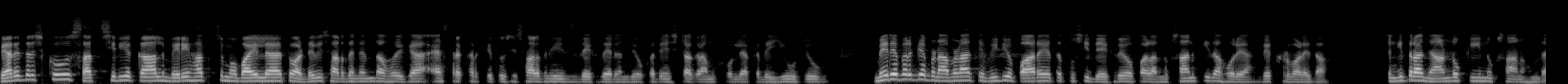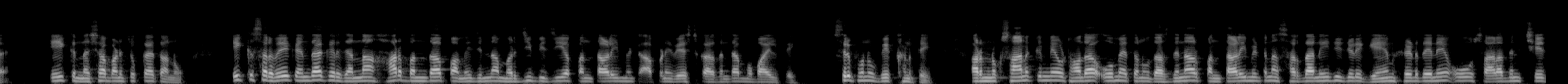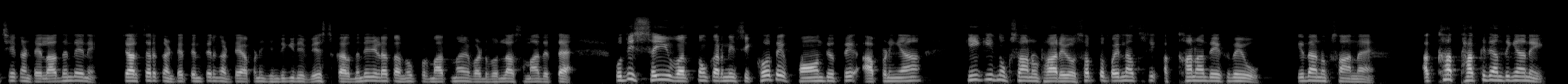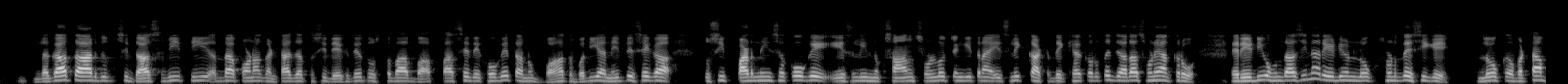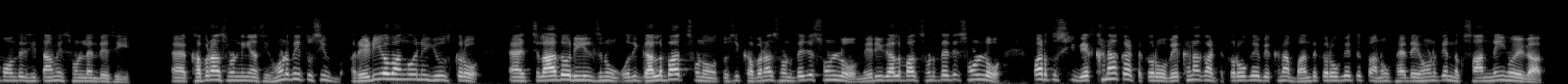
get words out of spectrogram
ਪਿਆਰੇ ਦਰਸ਼ਕੋ, ਸਤਿ ਸ਼੍ਰੀ ਅਕਾਲ। ਮੇਰੇ ਹੱਥ 'ਚ ਮੋਬਾਈਲ ਹੈ, ਤੁਹਾਡੇ ਵੀ ਸਾਰਾ ਦਿਨ ਰਹਿੰਦਾ ਹੋਏਗਾ। ਇਸ ਤਰ੍ਹਾਂ ਕਰਕੇ ਤੁਸੀਂ ਸਾਰਾ ਦਿਨ ਰੀਲਸ ਦੇਖਦੇ ਰਹਿੰਦੇ ਹੋ, ਕਦੇ ਇੰਸਟਾਗ੍ਰam ਖੋਲਿਆ ਕਦੇ YouTube ਮੇਰੇ ਵਰਗੇ ਬਣਾ ਬਣਾ ਕੇ ਵੀਡੀਓ ਪਾ ਰਹੇ ਤੇ ਤੁਸੀਂ ਦੇਖ ਰਹੇ ਹੋ ਭਲਾ ਨੁਕਸਾਨ ਕਿਹਦਾ ਹੋ ਰਿਹਾ ਵੇਖਣ ਵਾਲੇ ਦਾ। ਚੰਗੀ ਤਰ੍ਹਾਂ ਜਾਣ ਲਓ ਕੀ ਨੁਕਸਾਨ ਹੁੰਦਾ ਹੈ। ਇਹ ਇੱਕ ਨਸ਼ਾ ਬਣ ਚੁੱਕਾ ਹੈ ਤੁਹਾਨੂੰ। ਇੱਕ ਸਰਵੇ ਕਹਿੰਦਾ ਕਿ ਰੋਜ਼ਾਨਾ ਹਰ ਬੰਦਾ ਭਾਵੇਂ ਜਿੰਨਾ ਮਰਜ਼ੀ ਬਿਜ਼ੀ ਆ 45 ਮਿੰਟ ਆਪਣੇ ਵੇਸਟ ਕਰ ਦਿੰਦਾ ਮੋਬਾਈਲ ਤੇ, ਸਿਰਫ ਉਹਨੂੰ ਵੇਖਣ ਤੇ। ਔਰ ਨੁਕਸਾਨ ਕਿੰਨੇ ਉਠਾਉਂਦਾ ਉਹ ਮੈਂ ਤੁਹਾਨੂੰ ਦੱਸ ਦਿੰਦਾ ਔਰ 45 ਮਿੰਟ ਨਾਲ ਸਰਦਾ ਨਹੀਂ ਜੀ, ਜਿਹੜੇ ਗੇਮ ਖੇਡਦੇ ਨੇ ਉਹ ਸਾਰਾ ਦਿਨ 6-6 ਘੰਟੇ ਲਾ ਦਿੰਦੇ ਨੇ 4-4 ਘੰਟੇ 3-3 ਘੰਟੇ ਆਪਣੀ ਜ਼ਿੰਦਗੀ ਦੇ ਵੇਸਟ ਕਰ ਦਿੰਦੇ ਜਿਹੜਾ ਤੁਹਾਨੂੰ ਪਰਮਾਤਮਾ ਨੇ ਵੱਡਵੱਲਾ ਸਮਾਂ ਦਿੱਤਾ ਉਹਦੀ ਸਹੀ ਵਰਤੋਂ ਕਰਨੀ ਸਿੱਖੋ ਤੇ ਫੋਨ ਦੇ ਉੱਤੇ ਆਪਣੀਆਂ ਕੀ ਕੀ ਨੁਕਸਾਨ ਉਠਾ ਰਹੇ ਹੋ, ਸਭ ਤੋਂ ਪਹਿਲਾਂ ਤੁਸੀਂ ਅੱਖਾਂ ਨਾਲ ਦੇਖਦੇ ਹੋ ਇਹਦਾ ਨੁਕਸਾਨ ਹੈ? ਅੱਖਾਂ ਥੱਕ ਜਾਂਦੀਆਂ ਨੇ। ਲਗਾਤਾਰ ਜੋ ਤੁਸੀਂ 10 20 30 ਅੱਧਾ ਪੌਣਾ ਘੰਟਾ ਜਦ ਤੁਸੀਂ ਦੇਖਦੇ ਹੋ, ਤਾਂ ਉਸ ਤੋਂ ਬਾਅਦ ਬਾ- ਪਾਸੇ ਦੇਖੋਗੇ, ਤੁਹਾਨੂੰ ਬਹੁਤ ਵਧੀਆ ਨਹੀਂ ਦਿਸੇਗਾ। ਤੁਸੀਂ ਪੜ ਨਹੀਂ ਸਕੋਗੇ, ਇਸ ਲਈ ਨੁਕਸਾਨ ਸੁਣ ਲਓ ਚੰਗੀ ਤਰ੍ਹਾਂ, ਇਸ ਲਈ ਘੱਟ ਦੇਖਿਆ ਕਰੋ ਤੇ ਜ਼ਿਆਦਾ ਸੁਣਿਆ ਕਰੋ। ਰੇਡੀਓ ਹੁੰਦਾ ਸੀ ਨਾ, ਰੇਡੀਓ ਨੂੰ ਲੋਕ ਸੁਣਦੇ ਸੀਗੇ। ਲੋਕ ਵੱਟਾਂ ਪਾਉਂਦੇ ਸੀ ਤਾਂ ਵੀ ਸੁਣ ਲੈਂਦੇ ਸੀ। ਖਬਰਾਂ ਸੁਣਨੀਆਂ ਸੀ। ਹੁਣ ਵੀ ਤੁਸੀਂ ਰੇਡੀਓ ਵਾਂਗੂ ਇਹਨੂੰ ਯੂਜ਼ ਕਰੋ। ਚਲਾ ਦਿਓ ਰੀਲਸ ਨੂੰ, ਉਹਦੀ ਗੱਲਬਾਤ ਸੁਣੋ, ਤੁਸੀਂ ਖਬਰਾਂ ਸੁਣਦੇ ਜੇ ਸੁਣ ਲਓ, ਮੇਰੀ ਗੱਲਬਾਤ ਸੁਣਦੇ ਜੇ ਸੁਣ ਲਓ, ਪਰ ਤੁਸੀਂ ਵੇਖਣਾ ਘੱਟ ਕਰੋ, ਵੇਖਣਾ ਘੱਟ ਕਰੋਗੇ, ਵੇਖਣਾ ਬੰਦ ਕਰੋਗੇ ਤੇ ਤੁਹਾਨੂੰ ਫਾਇਦੇ ਹੋਣਗੇ, ਨੁਕਸਾਨ ਨਹੀਂ ਹੋਏਗਾ।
